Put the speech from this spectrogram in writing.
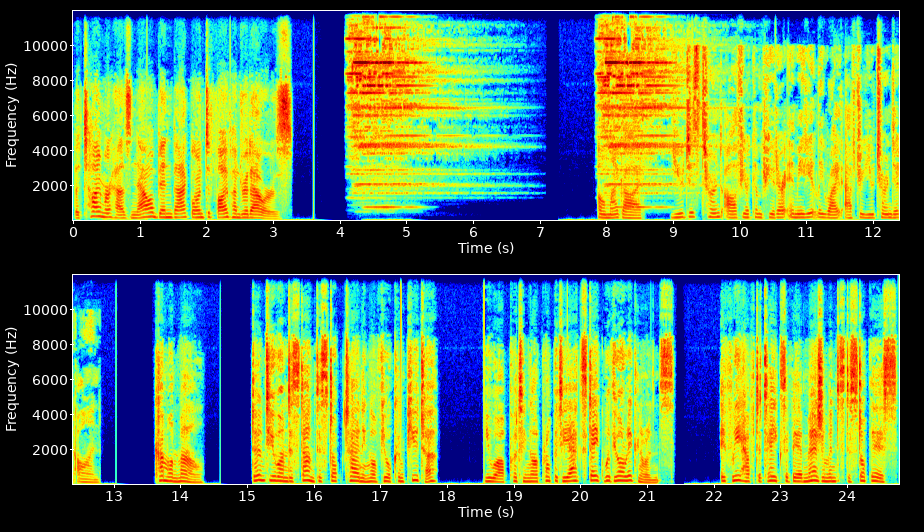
the timer has now been backboned to 500 hours. Oh my god. You just turned off your computer immediately right after you turned it on. Come on Mal. Don't you understand to stop turning off your computer? You are putting our property at stake with your ignorance. If we have to take severe measurements to stop this,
